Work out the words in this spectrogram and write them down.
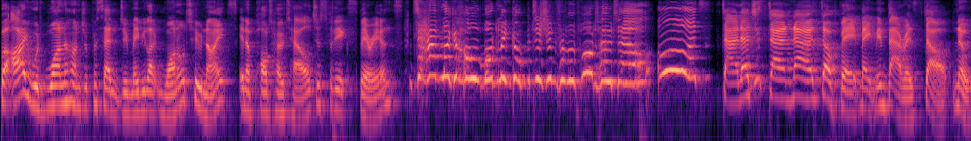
but I would 100% do maybe like one or two nights in a pod hotel just for the experience. To have like a whole modeling competition from a pod hotel. Oh, I just don't, I just don't know. Stop it. Make me embarrassed. Stop. No,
